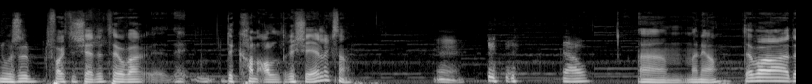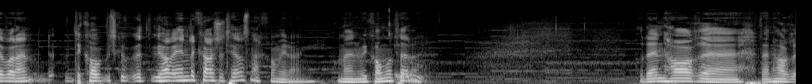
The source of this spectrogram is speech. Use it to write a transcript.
noe som faktisk skjedde, til å være Det, det kan aldri skje, liksom. Mm. ja. Um, men ja, det var, det var den. Det, kom, vi, skal, vi har en lekkasje til å snakke om i dag, men vi kommer til det. Og den har, eh, den har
